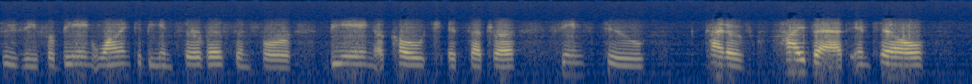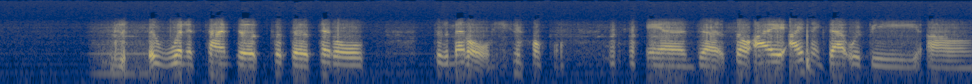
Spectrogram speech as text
Susie, for being wanting to be in service and for being a coach, etc., seems to kind of hide that until when it's time to put the pedal to the metal, you know. And uh, so I I think that would be uh,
